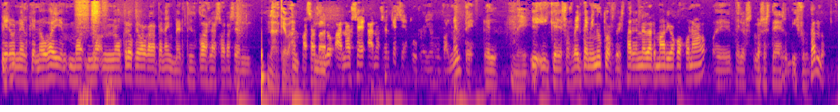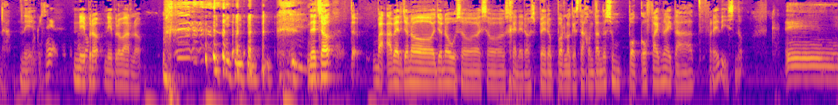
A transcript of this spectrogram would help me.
pero en el que no, va, no, no creo que valga la pena invertir todas las horas en, que va. en pasárselo, a no ser, a no ser que sea tu rollo totalmente. El, y, y que esos 20 minutos de estar en el armario acojonado eh, te los, los estés disfrutando. nah, ni, Lo que sea. ni, pro- ni probarlo. De hecho, a ver, yo no, yo no uso esos géneros, pero por lo que está contando es un poco Five Nights at Freddy's, ¿no? Eh,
